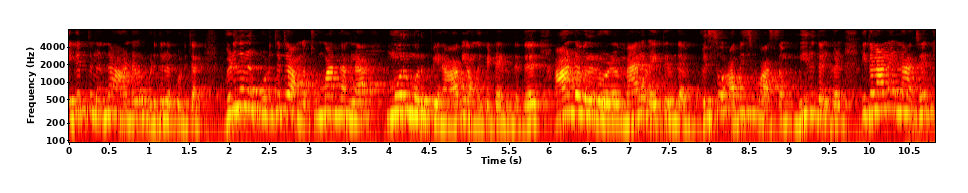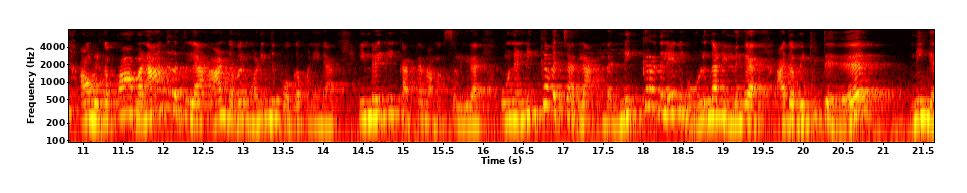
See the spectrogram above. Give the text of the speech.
எகிப்துலேருந்து ஆண்டவர் விடுதலை கொடுத்தார். விடுதலை கொடுத்துட்டு அவங்க சும்மா இருந்தாங்களா? முறுமுறுப்பின் ஆவி அவங்க கிட்ட இருந்தது. ஆண்டவரோட மேலே வைத்திருந்த விசு அவிசுவாசம் மீறுதல்கள் இதனால என்னாச்சு? அவங்களுக்கு பா வனாந்திரத்தில் ஆண்டவர் மடிந்து போக பண்ணினார். இன்றைக்கு கர்த்தர் நமக்கு சொல்கிறார் உன்னை நிற்க வச்சார்ல அந்த நிற்கிறதுலே நீங்கள் ஒழுங்காக நில்லுங்க. அதை விட்டுட்டு நீங்க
